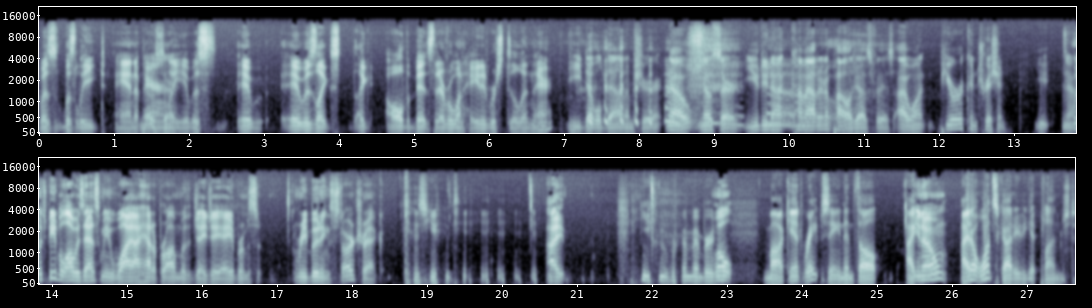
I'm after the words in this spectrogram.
was was leaked, and apparently sir. it was it it was like like all the bits that everyone hated were still in there. He doubled down, I'm sure. No, no, sir. You do not come out and apologize for this. I want pure contrition. You, no. Which people always ask me why I had a problem with J.J. Abrams rebooting Star Trek. Because you, I you remembered well, Ma Kent rape scene and thought, I you know, I don't want Scotty to get plunged.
